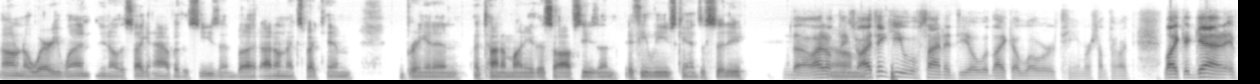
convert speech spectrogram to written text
I don't know where he went, you know, the second half of the season, but I don't expect him bringing in a ton of money this offseason if he leaves Kansas City. No, I don't um, think so. Um, I think he will sign a deal with like a lower team or something like. Like again, if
